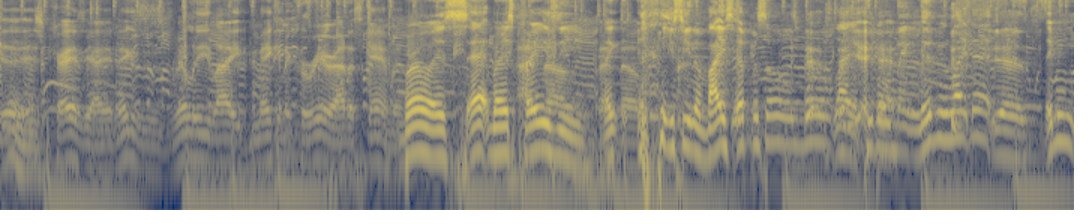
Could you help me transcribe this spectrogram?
It- It's crazy. out here. niggas is really like making a career out of scamming. Bro, it's sad, bro. It's I crazy. know, I like know. you see the Vice episodes, bro. Like Yeah. people make living like that. Yes. They be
